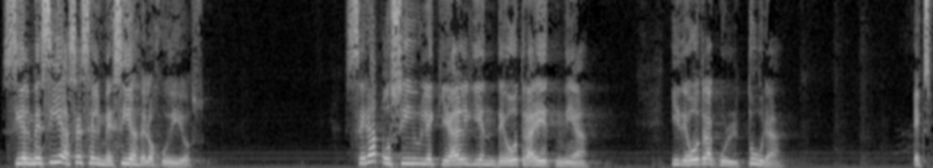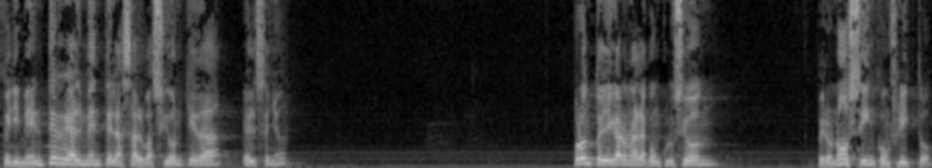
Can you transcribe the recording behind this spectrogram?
si el Mesías es el Mesías de los judíos, ¿será posible que alguien de otra etnia y de otra cultura experimente realmente la salvación que da el Señor? Pronto llegaron a la conclusión pero no sin conflicto,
